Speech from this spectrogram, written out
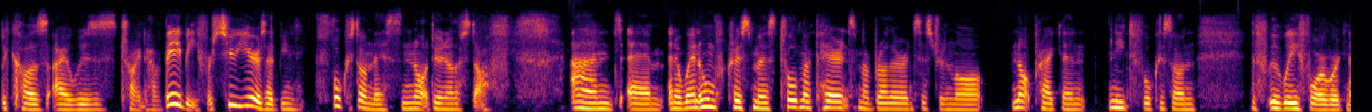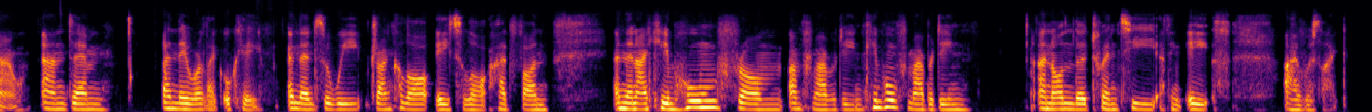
because I was trying to have a baby. For two years, I'd been focused on this, not doing other stuff and um, and I went home for Christmas. Told my parents, my brother and sister in law, not pregnant, need to focus on the, the way forward now. And um, and they were like, okay. And then so we drank a lot, ate a lot, had fun. And then I came home from I'm from Aberdeen. Came home from Aberdeen, and on the twenty, I think eighth, I was like,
